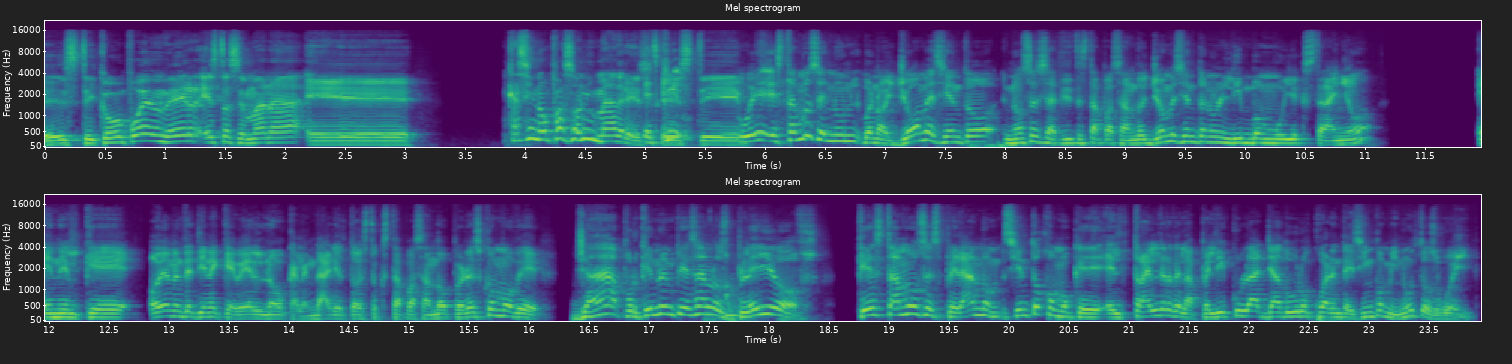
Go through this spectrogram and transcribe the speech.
este, como pueden ver, esta semana eh, casi no pasó ni madres. Es que, este... estamos en un. Bueno, yo me siento, no sé si a ti te está pasando, yo me siento en un limbo muy extraño en el que obviamente tiene que ver el nuevo calendario, todo esto que está pasando, pero es como de, ya, ¿por qué no empiezan los playoffs? ¿Qué estamos esperando? Siento como que el tráiler de la película ya duró 45 minutos, güey.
